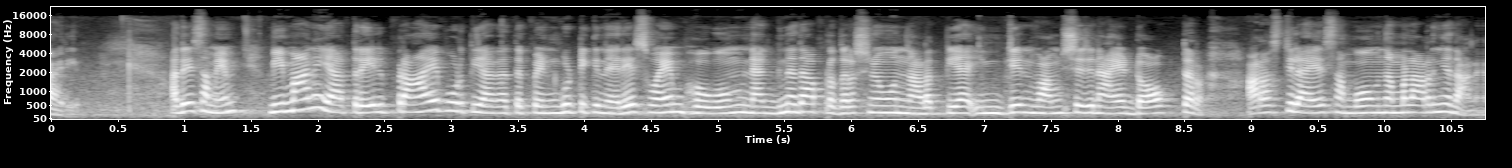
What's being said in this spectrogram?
കാര്യം. അതേസമയം വിമാനയാത്രയിൽ പ്രായപൂർത്തിയാകാത്ത പെൺകുട്ടിക്ക് നേരെ സ്വയംഭോഗവും നഗ്നതാ പ്രദർശനവും നടത്തിയ ഇന്ത്യൻ വംശജനായ ഡോക്ടർ അറസ്റ്റിലായ സംഭവം നമ്മൾ അറിഞ്ഞതാണ്.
